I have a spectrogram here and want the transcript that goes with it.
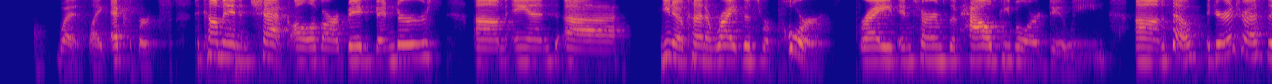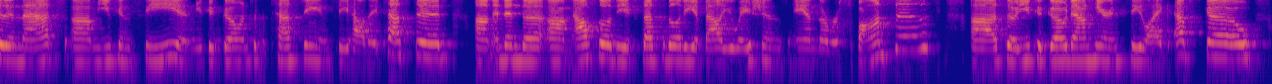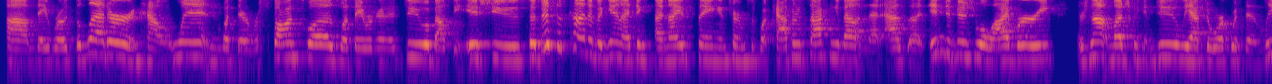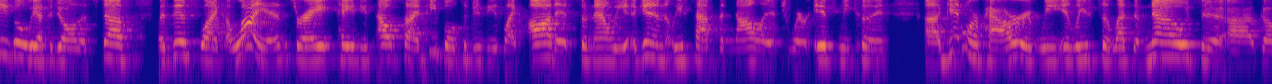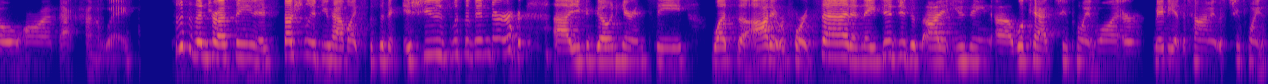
what like experts to come in and check all of our big vendors um, and uh, you know kind of write this report right in terms of how people are doing. Um, so if you're interested in that um, you can see and you can go into the testing and see how they tested. Um, and then the um, also the accessibility evaluations and the responses. Uh, so you could go down here and see like EBSCO um, they wrote the letter and how it went and what their response was what they were going to do about the issues. So this is kind of again I think a nice thing in terms of what Catherine's talking about and that as an individual library there's not much we can do. We have to work within legal. We have to do all this stuff. But this like alliance, right, paid these outside people to do these like audits. So now we, again, at least have the knowledge where if we could uh, get more power, if we at least to let them know to uh, go on that kind of way. So this is interesting, especially if you have like specific issues with the vendor. Uh, you could go in here and see what the audit report said. And they did do this audit using uh, WCAG 2.1, or maybe at the time it was 2.0,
